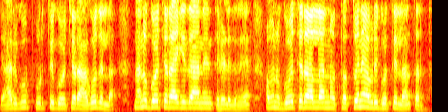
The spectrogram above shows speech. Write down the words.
ಯಾರಿಗೂ ಪೂರ್ತಿ ಗೋಚರ ಆಗೋದಿಲ್ಲ. ನನಗೆ ಗೋಚರ ಆಗಿದ್ದಾನೆ ಅಂತ ಹೇಳಿದರೆ ಅವನು ಗೋಚರ ಅಲ್ಲ ಅನ್ನೋ ತತ್ವನೇ ಅವ್ರಿಗೆ ಗೊತ್ತಿಲ್ಲ ಅಂತ ಅರ್ಥ.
